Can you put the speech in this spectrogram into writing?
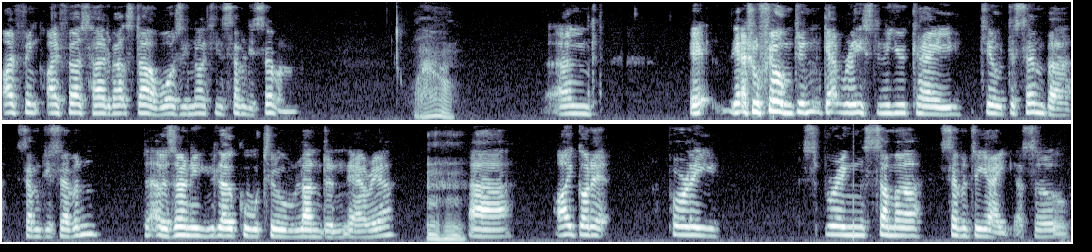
I think I first heard about Star Wars in 1977. Wow and it, the actual film didn't get released in the UK till December '77. It was only local to London area. Mm-hmm. Uh, I got it probably spring summer '78, so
